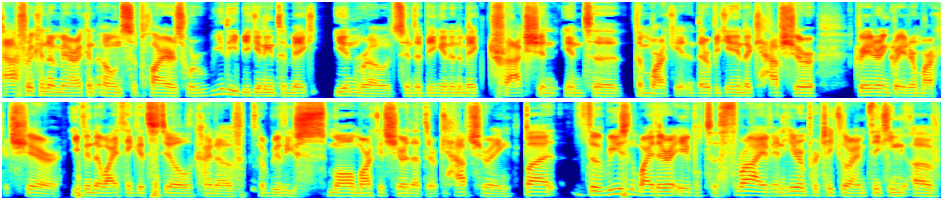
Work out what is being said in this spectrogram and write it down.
African American owned suppliers who are really beginning to make inroads and they're beginning to make traction into the market. And they're beginning to capture greater and greater market share, even though I think it's still kind of a really small market share that they're capturing. But the reason why they're able to thrive, and here in particular, I'm thinking of,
